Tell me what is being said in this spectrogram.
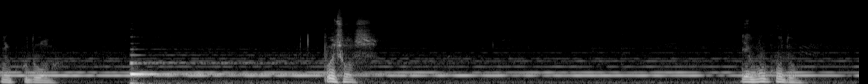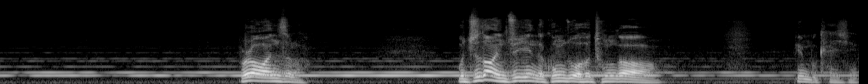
你孤独吗？不充实，也不孤独。不绕弯子了。我知道你最近的工作和通告并不开心，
